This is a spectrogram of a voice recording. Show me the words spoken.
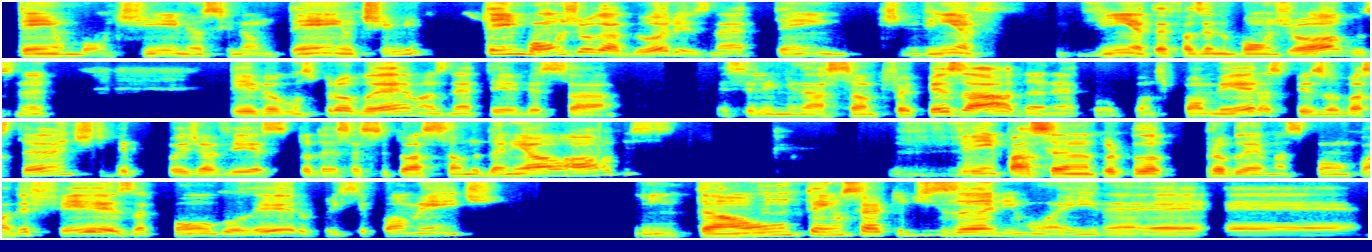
tem um bom time ou se não tem. O time tem bons jogadores, né? Tem vinha vinha até fazendo bons jogos, né? Teve alguns problemas, né? Teve essa essa eliminação que foi pesada, né, contra o Palmeiras, pesou bastante. Depois já veio toda essa situação do Daniel Alves, vem passando por problemas com, com a defesa, com o goleiro, principalmente. Então tem um certo desânimo aí, né? É, é...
